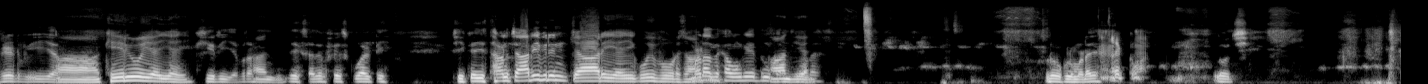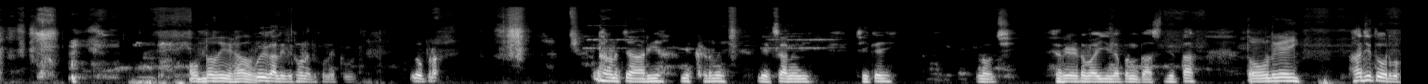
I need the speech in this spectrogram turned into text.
ਰੇਟ 20000 ਹਾਂ ਖੀਰੀ ਹੋਈ ਆ ਜੀ ਖੀਰੀ ਆ ਭਰਾ। ਹਾਂਜੀ। ਦੇਖ ਸਕਦੇ ਹੋ ਫੇਸ ਕੁਆਲਿਟੀ। ਠੀਕ ਹੈ ਜੀ ਥਣ ਚਾਰ ਹੀ ਵੀਰੇ ਚਾਰ ਹੀ ਆ ਜੀ ਕੋਈ ਫੋੜ ਸਾਂ ਮੜਾ ਦਿਖਾਉਂਗੇ ਤੁਹਾਨੂੰ ਹਾਂਜੀ, ਰੋਕ ਲਓ ਮੜਾ ਜੀ ਇੱਕ ਮਿੰਟ। ਲੋ ਜੀ। ਉਧਰ ਦੀ ਦਿਖਾ ਦਿਓ ਕੋਈ ਗੱਲ ਨਹੀਂ ਦਿਖਾਉਣਾ ਦਿਖਾਉਣਾ ਇੱਕ ਮਿੰਟ। ਲੋ ਭਰਾ। ਥਣ ਚਾਰ ਹੀ ਆ ਨਿਖੜਵੇਂ ਦੇਖ ਸਕਦੇ ਹੋ ਜੀ। ਠੀਕ ਹੈ ਜੀ। ਲੋ ਜੀ। ਰੇਟ ਬਾਈ ਜੀ ਨੇ ਆਪਾਂ ਨੂੰ ਦੱਸ ਦਿੱਤਾ। ਤੋੜ ਦਿਆ ਜੀ। ਹਾਂਜੀ ਤੋਰ ਦੋ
